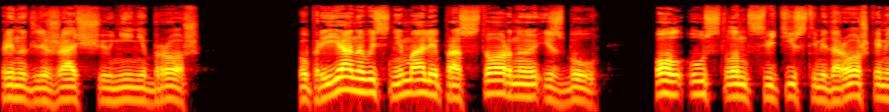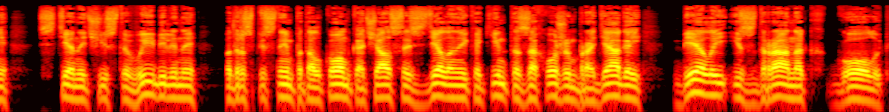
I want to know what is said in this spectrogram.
принадлежащую Нине брошь. Куприяновы снимали просторную избу. Пол устлан цветистыми дорожками, стены чисто выбелены, под расписным потолком качался сделанный каким-то захожим бродягой белый из дранок голубь.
